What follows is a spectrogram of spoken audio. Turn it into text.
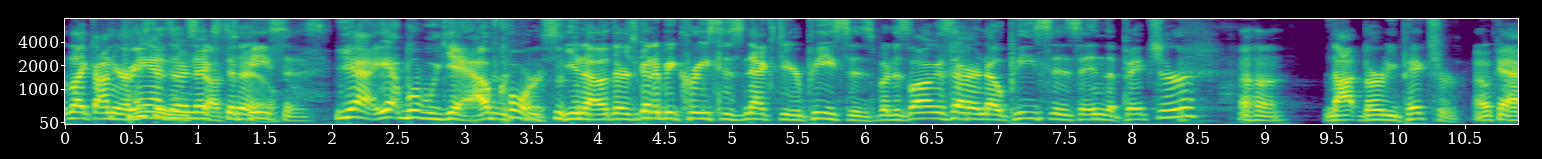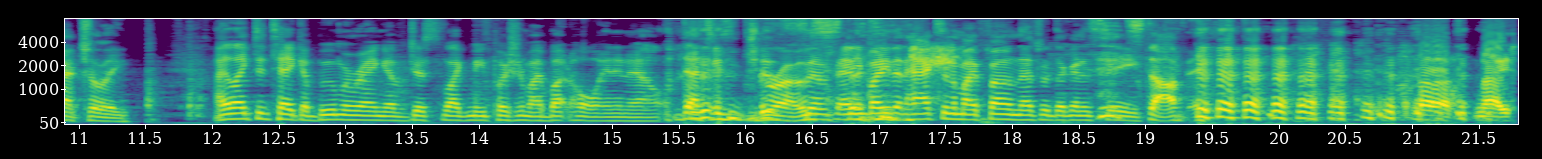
like on your creases hands are and next stuff, to too. pieces. Yeah, yeah, well, yeah, of course. you know, there's going to be creases next to your pieces, but as long as there are no pieces in the picture, Uh huh. not dirty picture. Okay. actually, I like to take a boomerang of just like me pushing my butthole in and out. That's just gross. so anybody that hacks into my phone, that's what they're gonna see. stop it. uh, nice.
